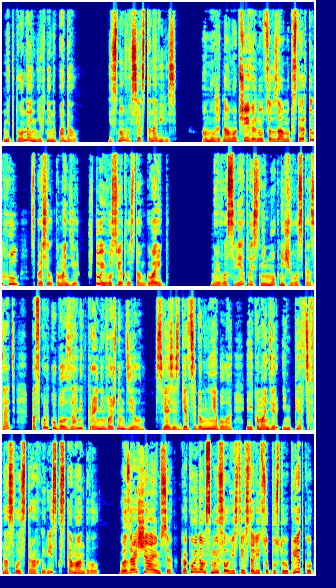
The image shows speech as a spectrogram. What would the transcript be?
никто на них не нападал. И снова все остановились. «А может, нам вообще вернуться в замок Стертенхолл?» — спросил командир. «Что его светлость там говорит?» Но его светлость не мог ничего сказать, поскольку был занят крайне важным делом. Связи с герцогом не было, и командир имперцев на свой страх и риск скомандовал. «Возвращаемся! Какой нам смысл вести в столицу пустую клетку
